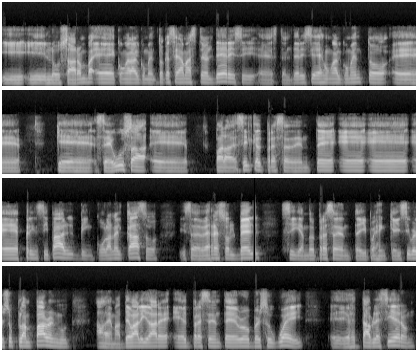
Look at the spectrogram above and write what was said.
Y, lo usaron con el argumento que se llama Sterlderici. Sterlderici es un argumento que se usa para decir que el precedente eh, eh, principal, vinculan el caso y se debe resolver siguiendo el precedente. Y pues en Casey versus Planned Parenthood, además de validar el precedente de Roe versus Wade, ellos establecieron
